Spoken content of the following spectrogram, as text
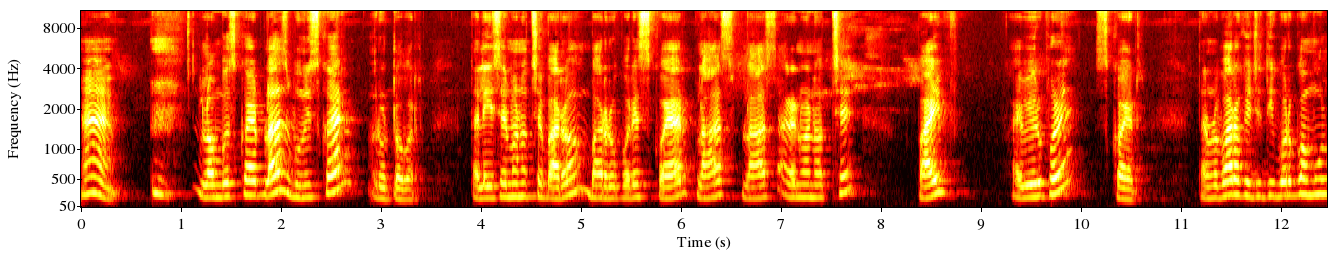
হ্যাঁ লম্ব স্কোয়ার প্লাস ভূমি স্কোয়ার রুট ওভার তাহলে এসের মান হচ্ছে বারো, বারোর উপরে স্কোয়ার প্লাস প্লাস আর এর মান হচ্ছে ফাইভ ফাইভের উপরে স্কোয়ার তার আমরা বারোকে যদি বর্গমূল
